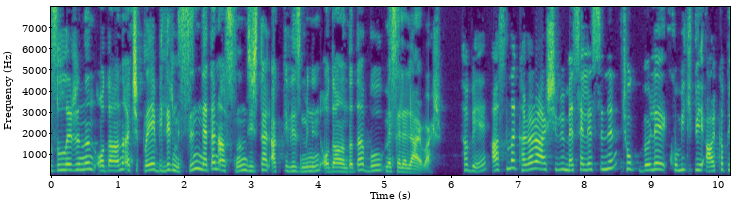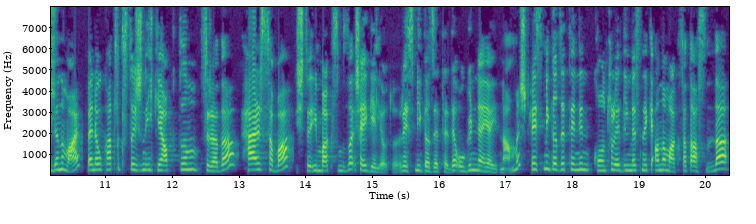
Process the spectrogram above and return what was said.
yazılarının odağını açıklayabilir misin? Neden aslında dijital aktivizminin odağında da bu meseleler var? Tabii. Aslında karar arşivi meselesinin çok böyle komik bir arka planı var. Ben avukatlık stajını ilk yaptığım sırada her sabah işte inbox'ımıza şey geliyordu. Resmi gazetede o gün ne yayınlanmış? Resmi gazetenin kontrol edilmesindeki ana maksat aslında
